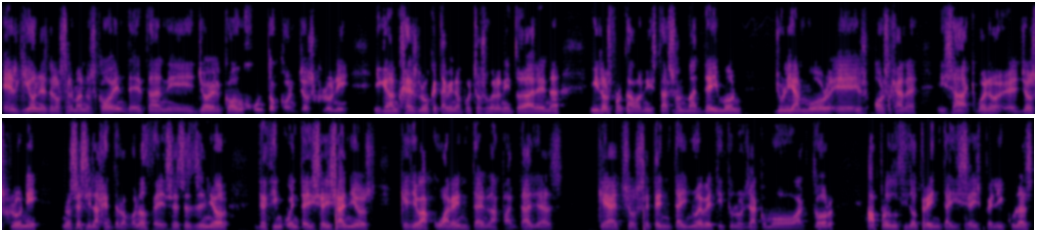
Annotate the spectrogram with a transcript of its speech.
el guion es de los hermanos Cohen, de Ethan y Joel Cohen, junto con Josh Clooney y Grant Henslow, que también ha puesto su granito de arena, y los protagonistas son Matt Damon, Julianne Moore, eh, Oscar Isaac. Bueno, eh, Josh Clooney, no sé si la gente lo conoce, es ese señor de 56 años que lleva 40 en las pantallas, que ha hecho 79 títulos ya como actor, ha producido 36 películas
